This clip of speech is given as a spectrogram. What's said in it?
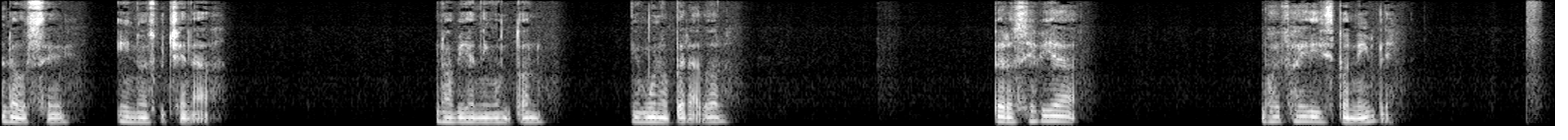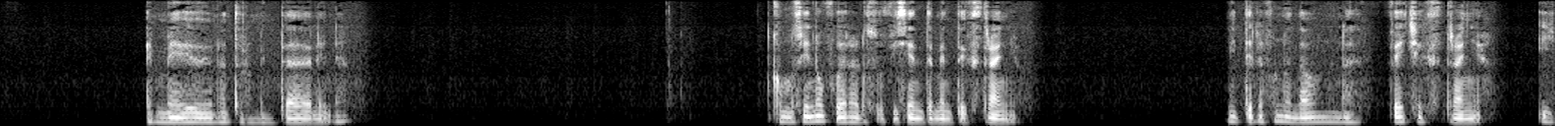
Lo usé y no escuché nada. No había ningún tono, ningún operador. Pero sí había wifi disponible en medio de una tormenta de arena. Como si no fuera lo suficientemente extraño. Mi teléfono daba una fecha extraña y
